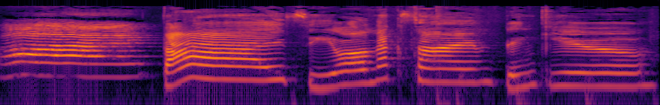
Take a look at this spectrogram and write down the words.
Bye. bye. See you all next time. Thank you.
